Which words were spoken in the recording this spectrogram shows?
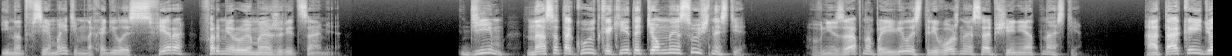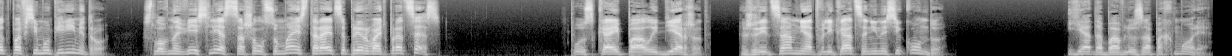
и над всем этим находилась сфера, формируемая жрецами. «Дим, нас атакуют какие-то темные сущности!» Внезапно появилось тревожное сообщение от Насти. «Атака идет по всему периметру, словно весь лес сошел с ума и старается прервать процесс!» «Пускай палы держат, жрецам не отвлекаться ни на секунду!» «Я добавлю запах моря.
